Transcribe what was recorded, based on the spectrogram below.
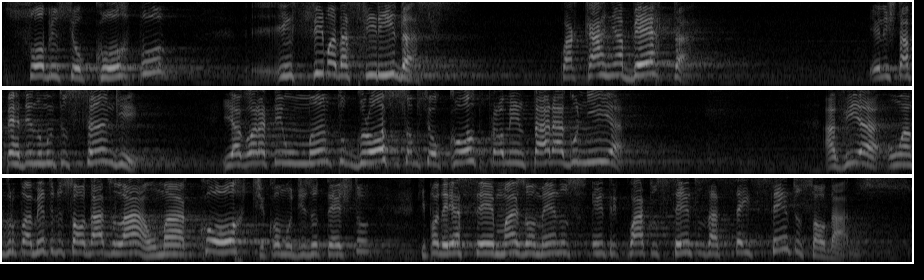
sobre o seu corpo, em cima das feridas, com a carne aberta. Ele está perdendo muito sangue e agora tem um manto grosso sobre o seu corpo para aumentar a agonia. Havia um agrupamento de soldados lá, uma coorte, como diz o texto, que poderia ser mais ou menos entre 400 a 600 soldados.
